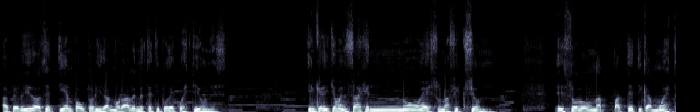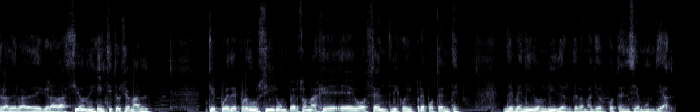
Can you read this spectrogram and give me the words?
ha perdido hace tiempo autoridad moral en este tipo de cuestiones en que dicho mensaje no es una ficción, es solo una patética muestra de la degradación institucional que puede producir un personaje egocéntrico y prepotente, devenido líder de la mayor potencia mundial.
